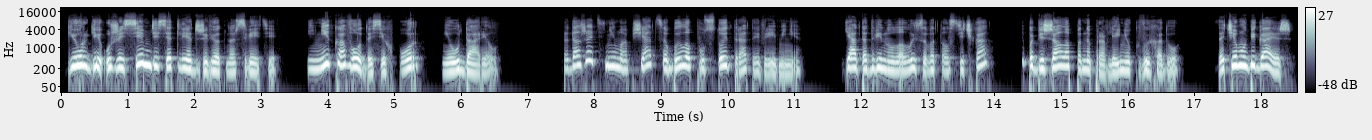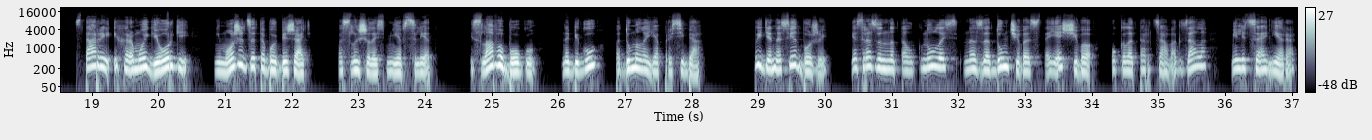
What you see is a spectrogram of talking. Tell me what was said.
Георгий уже 70 лет живет на свете и никого до сих пор не ударил. Продолжать с ним общаться было пустой тратой времени. Я отодвинула лысого толстячка и побежала по направлению к выходу. «Зачем убегаешь? Старый и хромой Георгий не может за тобой бежать», послышалось мне вслед. И слава богу, на бегу подумала я про себя. Выйдя на свет Божий, я сразу натолкнулась на задумчиво стоящего около торца вокзала милиционера.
